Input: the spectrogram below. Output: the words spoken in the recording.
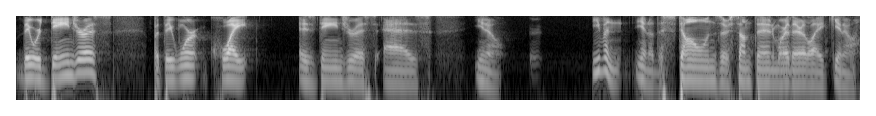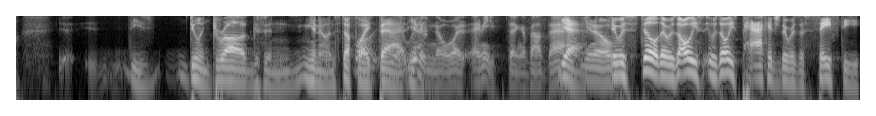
they were dangerous, but they weren't quite as dangerous as you know even you know the Stones or something where they're like you know these doing drugs and you know and stuff Well, like that. Yeah, we yeah. didn't know what, anything about that. Yeah, you know, it was still there was always it was always packaged. There was a safety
